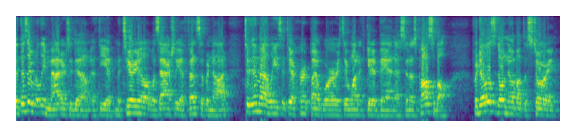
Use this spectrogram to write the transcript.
It doesn't really matter to them if the material was actually offensive or not. To them, at least, if they're hurt by words, they want to get it banned as soon as possible. For those who don't know about the story,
